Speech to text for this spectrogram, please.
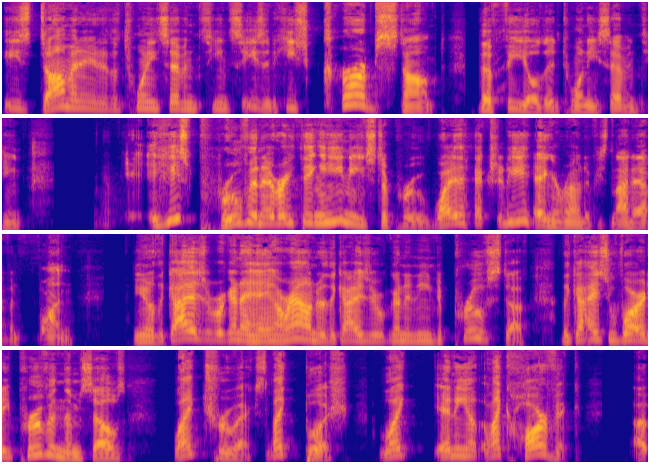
He's dominated the 2017 season. He's curb stomped the field in 2017. He's proven everything he needs to prove. Why the heck should he hang around if he's not having fun? You know, the guys who are going to hang around are the guys who are going to need to prove stuff. The guys who've already proven themselves, like Truex, like Busch, like any other, like Harvick. Uh,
